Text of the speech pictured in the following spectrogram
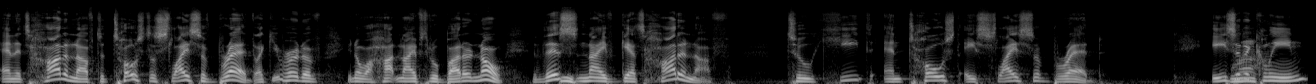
and it's hot enough to toast a slice of bread. Like you've heard of, you know, a hot knife through butter? No. This knife gets hot enough to heat and toast a slice of bread. Easy to clean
